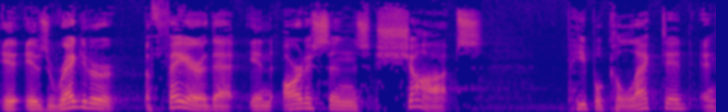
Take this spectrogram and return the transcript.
it, was regular affair that in artisans' shops, people collected and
